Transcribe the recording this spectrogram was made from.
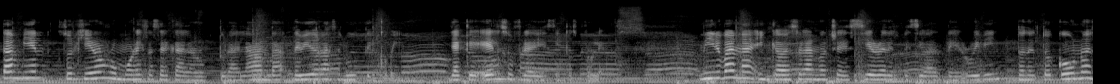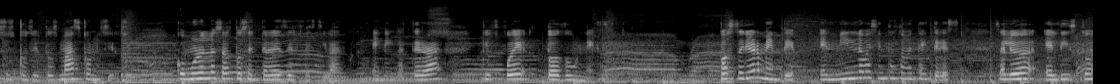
También surgieron rumores acerca de la ruptura de la banda debido a la salud de Cobain, ya que él sufría de distintos problemas. Nirvana encabezó la noche de cierre del festival de Reading, donde tocó uno de sus conciertos más conocidos, como uno de los actos centrales del festival en Inglaterra, que fue todo un éxito. Posteriormente, en 1993, salió el disco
